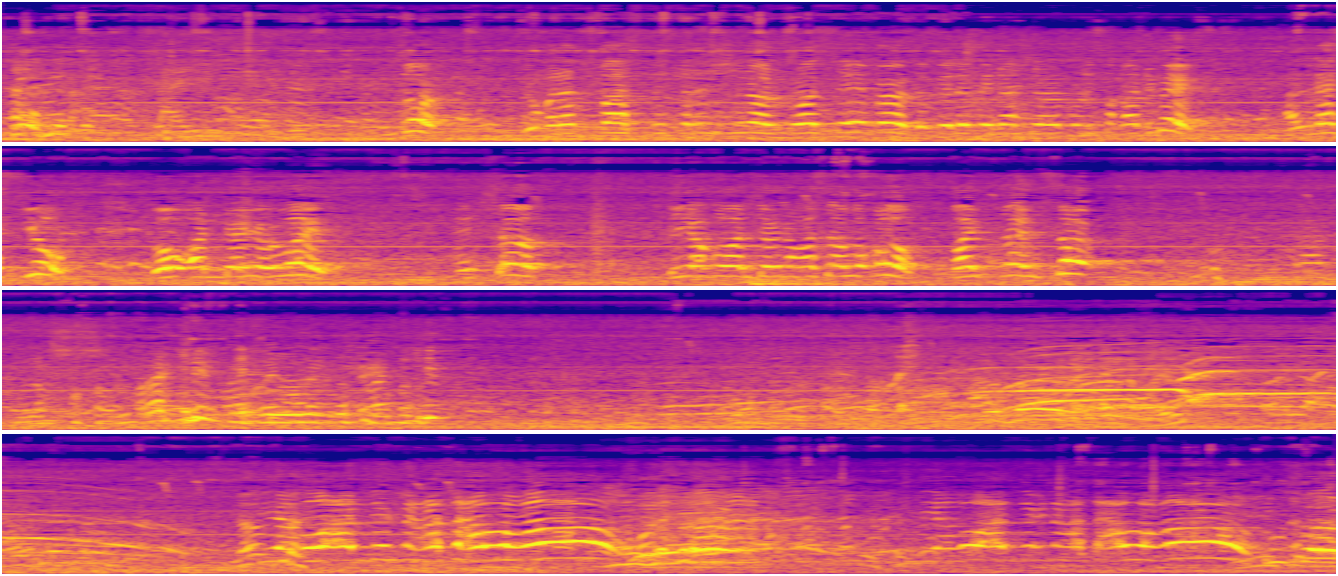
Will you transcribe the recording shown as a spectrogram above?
Sir, you cannot pass the traditional cross saver the Philippine National Police Academy unless you go under your wife. And shout, di ako under ng asawa ko. Five times, sir! Hindi ako under ng asawa ko! Hindi ako under ng asawa ko! Two, sir!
